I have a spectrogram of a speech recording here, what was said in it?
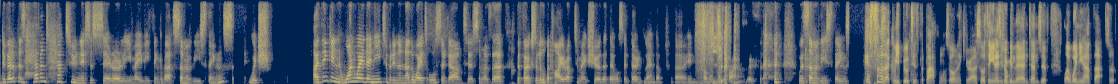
developers haven't had to necessarily maybe think about some of these things, which I think in one way they need to, but in another way, it's also down to some of the, the folks a little bit higher up to make sure that they also don't land up uh, in trouble yeah. with with some of these things. I guess some of that can be built into the platform as well, Nikki. Right? I sort of thinking as you're talking there in terms of like when you have that sort of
